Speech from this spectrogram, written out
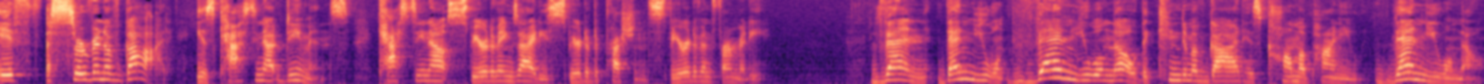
If a servant of God is casting out demons, casting out spirit of anxiety, spirit of depression, spirit of infirmity, then then you will then you will know the kingdom of God has come upon you. Then you will know.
